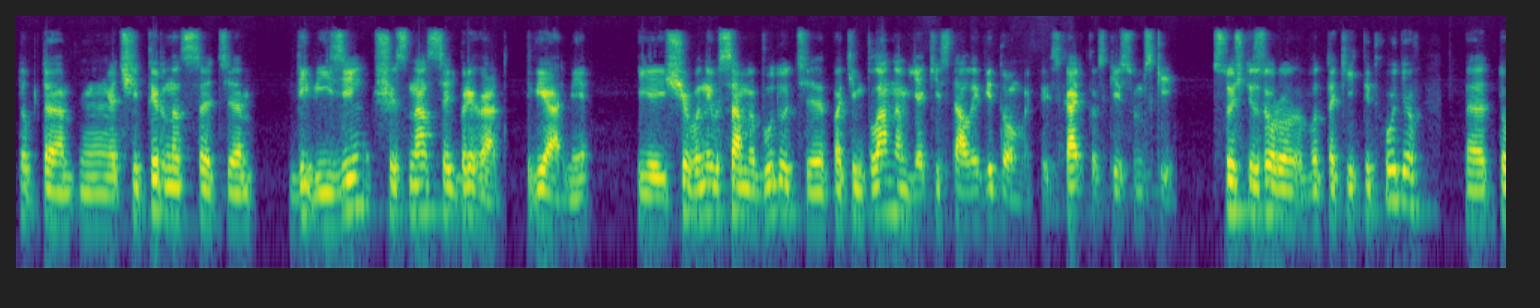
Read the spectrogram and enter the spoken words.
тобто м, 14 дивізій, 16 бригад, дві армії. І що вони саме будуть е, по тим планам, які стали відомі, тобто Харківський і Сумський. З точки зору от таких підходів, е, то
